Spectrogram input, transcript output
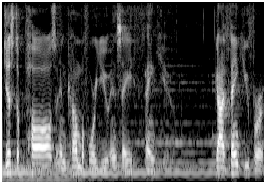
just to pause and come before you and say, Thank you. God, thank you for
